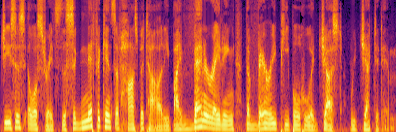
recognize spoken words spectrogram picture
Jesus illustrates the significance of hospitality by venerating the very people who had just rejected him.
